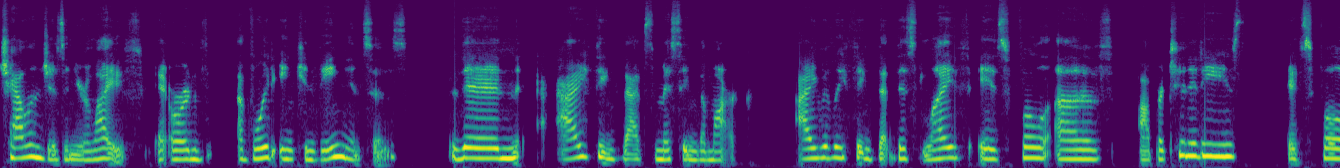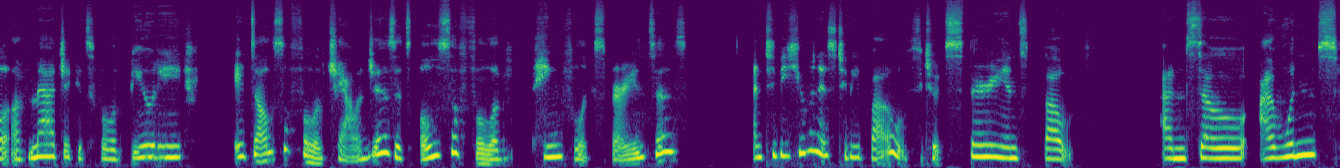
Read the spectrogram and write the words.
challenges in your life eh, or avoid inconveniences, then I think that's missing the mark. I really think that this life is full of opportunities, it's full of magic, it's full of beauty. It's also full of challenges, it's also full of painful experiences. And to be human is to be both, to experience both. And so I wouldn't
